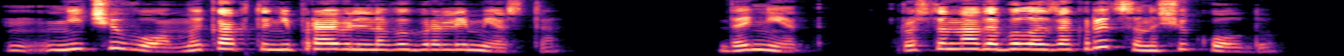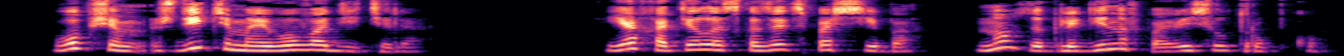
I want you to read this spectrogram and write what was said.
ничего, мы как-то неправильно выбрали место». «Да нет, просто надо было закрыться на щеколду. В общем, ждите моего водителя». Я хотела сказать спасибо, но Заглядинов повесил трубку.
